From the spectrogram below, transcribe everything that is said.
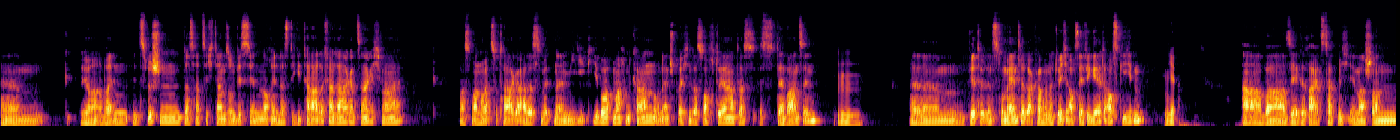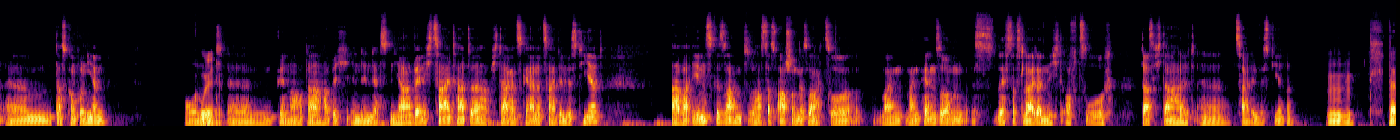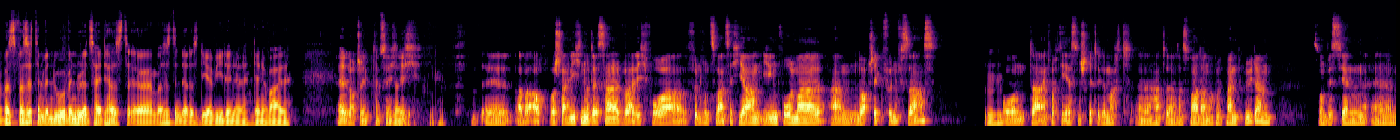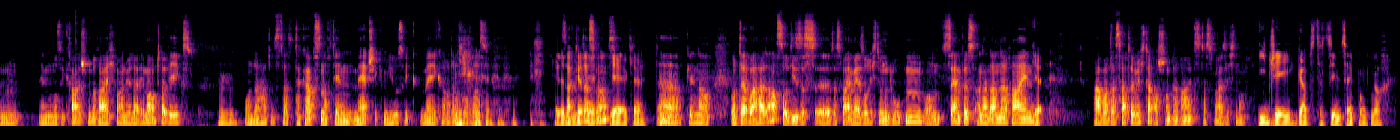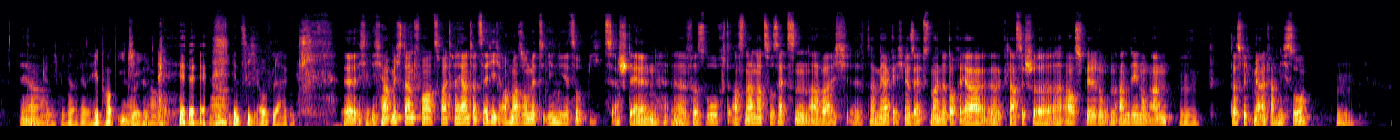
Ähm, ja, aber in, inzwischen, das hat sich dann so ein bisschen noch in das Digitale verlagert, sage ich mal. Was man heutzutage alles mit einem MIDI-Keyboard machen kann und entsprechender Software, das ist der Wahnsinn. Mhm. Ähm, virtuelle Instrumente, da kann man natürlich auch sehr viel Geld ausgeben, Ja. aber sehr gereizt hat mich immer schon ähm, das Komponieren. Und Cool. ähm, genau, da habe ich in den letzten Jahren, wenn ich Zeit hatte, habe ich da ganz gerne Zeit investiert. Aber insgesamt, du hast das auch schon gesagt, so mein, mein Pensum ist, lässt das leider nicht oft zu, dass ich da halt äh, Zeit investiere. Mhm. Wa- Was, was ist denn, wenn du, wenn du da Zeit hast, äh, was ist denn da das DAW deiner, deiner Wahl? Äh, Logic tatsächlich. Okay. Äh, aber auch wahrscheinlich nur deshalb, weil ich vor 25 Jahren irgendwo mal an Logic 5 saß Mhm. und da einfach die ersten Schritte gemacht äh, hatte. Das war dann noch mit meinen Brüdern. So ein bisschen ähm, im musikalischen Bereich waren wir da immer unterwegs. Mhm. Und da hat es das, da gab es noch den Magic Music Maker oder sowas. Sagt mich, das ja. was? Ja, ja, klar. Ah, genau. Und da war halt auch so dieses, äh, das war ja mehr so Richtung Loopen und Samples aneinander rein. Ja. Aber das hatte mich da auch schon gereizt, das weiß ich noch. EJ gab es zu dem Zeitpunkt noch. Ja, Daran kann ich mich noch erinnern. Hip-Hop EJ. ja genau. In zig Auflagen. Äh, ich ich habe mich dann vor zwei, drei Jahren tatsächlich auch mal so mit irgendwie jetzt so Beats erstellen äh, versucht auseinanderzusetzen, aber ich, äh, da merke ich mir selbst meine doch eher äh, klassische äh, Ausbildung und Anlehnung an. Hm. Das liegt mir einfach nicht so. Hm.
